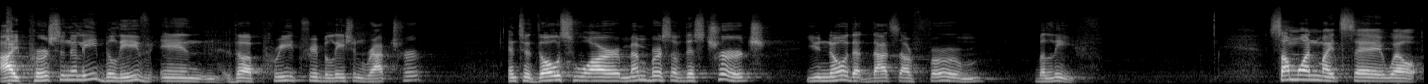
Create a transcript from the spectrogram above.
I personally believe in the pre-tribulation rapture. And to those who are members of this church, you know that that's our firm belief. Someone might say, well,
